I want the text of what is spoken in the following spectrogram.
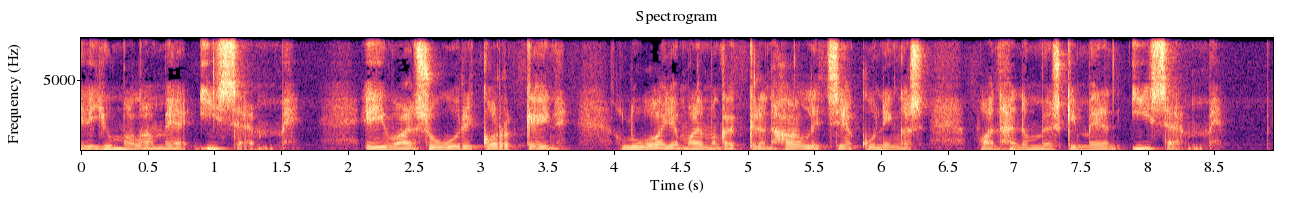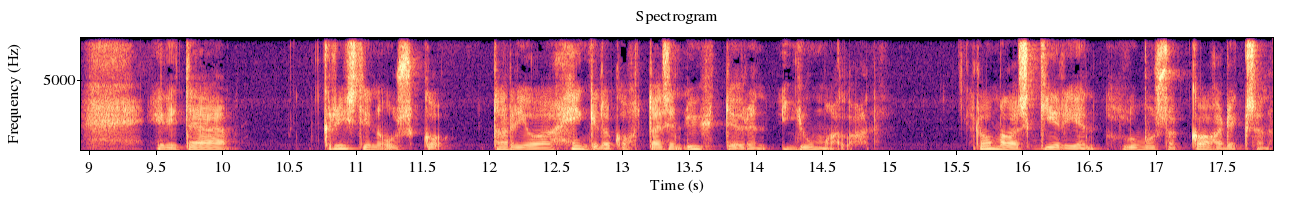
Eli Jumala on meidän isämme. Ei vain suuri, korkein luoja, maailmankaikkeuden hallitsija, kuningas, vaan hän on myöskin meidän isämme. Eli tämä kristinusko tarjoaa henkilökohtaisen yhteyden Jumalaan. Roomalaiskirjeen luvussa 8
